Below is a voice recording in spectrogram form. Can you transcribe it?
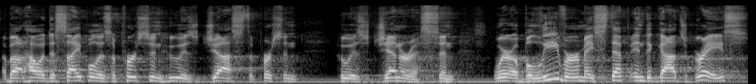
about how a disciple is a person who is just, a person who is generous. And where a believer may step into God's grace,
